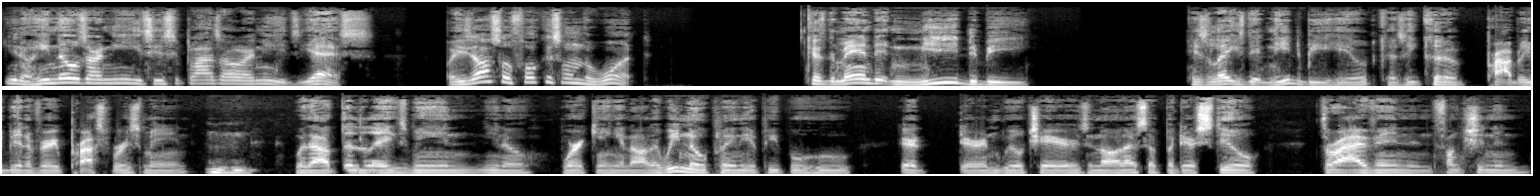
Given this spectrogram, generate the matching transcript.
you know, he knows our needs, he supplies all our needs. Yes. But he's also focused on the want. Cuz the man didn't need to be his legs didn't need to be healed because he could have probably been a very prosperous man hmm without the legs being, you know, working and all that. We know plenty of people who they're they're in wheelchairs and all that stuff, but they're still thriving and functioning.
